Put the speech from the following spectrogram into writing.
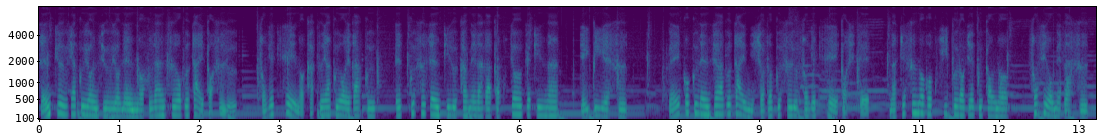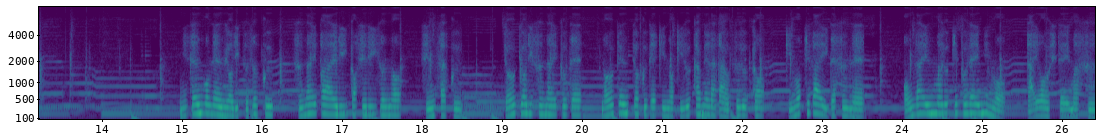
1944年のフランスを舞台とする、狙撃兵の活躍を描く、X 線キルカメラが特徴的な、TPS。米国レンジャー部隊に所属する狙撃兵として、ナチスの極秘プロジェクトの、阻止を目指す。2005年より続く、スナイパーエリートシリーズの、新作。長距離スナイプで、脳天直撃のキルカメラが映ると、気持ちがいいですね。オンラインマルチプレイにも、対応しています。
